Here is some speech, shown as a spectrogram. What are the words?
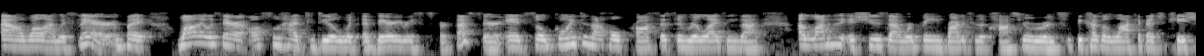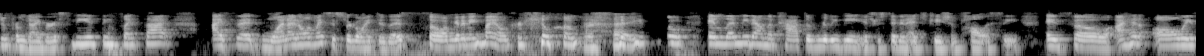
uh, while I was there. But while I was there, I also had to deal with a very racist professor. And so going through that whole process and realizing that a lot of the issues that were being brought into the classroom was because of lack of education from diversity and things like that. I said, one, I don't want my sister going through this, so I'm going to make my own curriculum. Right. so it led me down the path of really being interested in education policy. And so I had always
